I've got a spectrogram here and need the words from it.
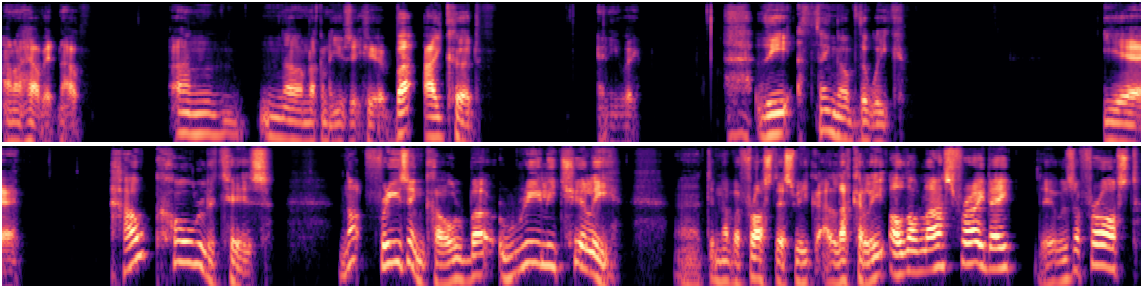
and I have it now. And no, I'm not going to use it here, but I could. Anyway, the thing of the week. Yeah. How cold it is. Not freezing cold, but really chilly. Uh, didn't have a frost this week, uh, luckily, although last Friday there was a frost.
